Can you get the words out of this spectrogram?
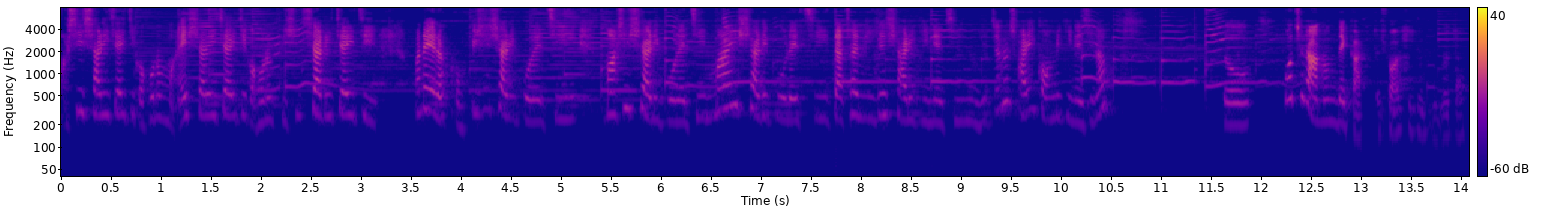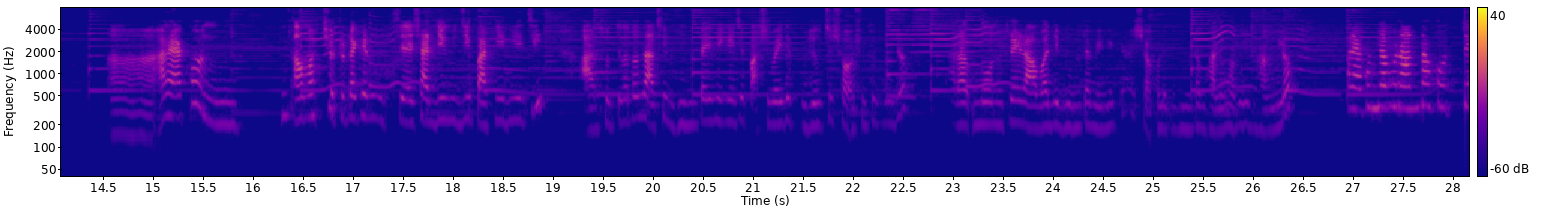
মাসির শাড়ি চাইছি, কখনো মায়ের শাড়ি চাইছি, কখনো পিসির শাড়ি চাইছি। মানে এরকম পিসির শাড়ি পরেছি, মাসির শাড়ি পরেছি, মায়ের শাড়ি পরেছি, তাছাড়া নিজের শাড়ি কিনেছি, নিজের জন্য শাড়ি কমই কিনেছিলাম। তো প্রচুর আনন্দে কাটতো সরস্বতী পুজোটা। আর এখন আমার ছোটটাকে সাজিয়ে গুজিয়ে পাঠিয়ে দিয়েছি। আর সত্যি কথা আজকে ঘুমটাই ভেঙেছে পাশের বাড়িতে পুজো হচ্ছে সরস্বতী পুজো। তারা মন্ত্রের আওয়াজে ঘুমটা ভেঙেছে আর সকলে ঘুমটা ভালোভাবেই ভাঙলো। আর এখন যাব রান্না করতে।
